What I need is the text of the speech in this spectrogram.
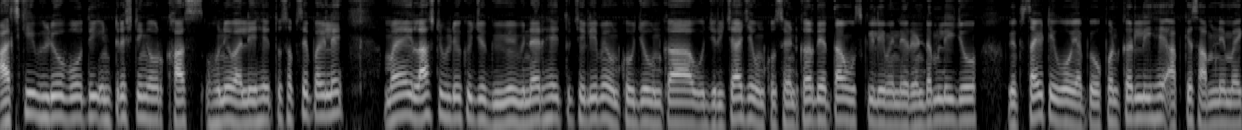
आज की वीडियो बहुत ही इंटरेस्टिंग और ख़ास होने वाली है। तो सबसे पहले मैं लास्ट वीडियो की जो गिवे विनर है तो चलिए मैं उनको जो उनका जो रिचार्ज है, उनको सेंड कर देता हूँ। उसके लिए मैंने रेंडमली जो वेबसाइट है, वो यहाँ पे ओपन कर ली है। आपके सामने मैं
